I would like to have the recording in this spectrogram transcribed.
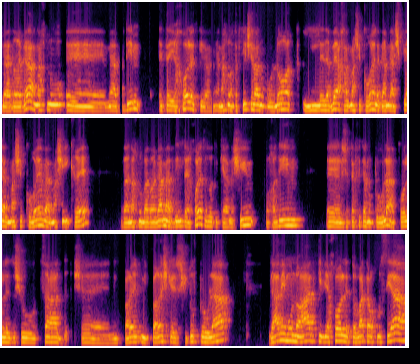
בהדרגה אנחנו אה, מאבדים את היכולת, כי אנחנו, התפקיד שלנו הוא לא רק לדווח על מה שקורה, אלא גם להשפיע על מה שקורה ועל מה שיקרה, ואנחנו בהדרגה מאבדים את היכולת הזאת, כי אנשים פוחדים לשתף איתנו פעולה, כל איזשהו צעד שמתפרש כשיתוף פעולה, גם אם הוא נועד כביכול לטובת האוכלוסייה,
